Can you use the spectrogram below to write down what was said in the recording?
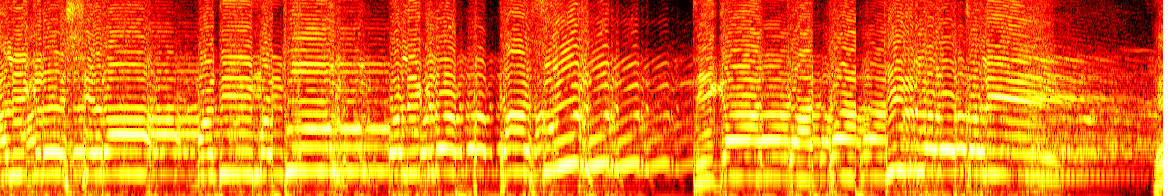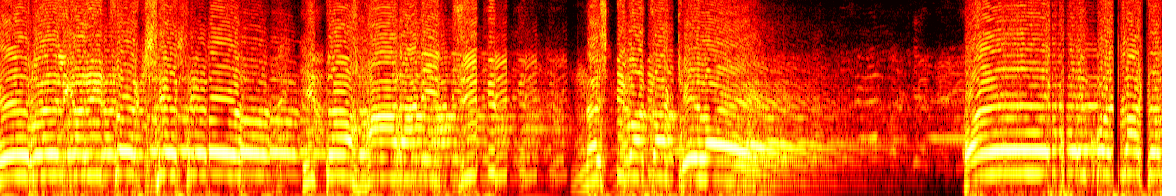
अलीकडे शेरा मधी मथुर. पलीकडे बकासूर तिघात काठा तीर लढत झाली हे बैलगाडीचं क्षेत्र इथं हार आणि जीत नशिबाचा खेळ आहे. पडला तर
